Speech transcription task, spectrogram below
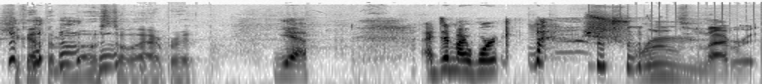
She got the most elaborate. Yeah, I did my work. Shroom elaborate.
